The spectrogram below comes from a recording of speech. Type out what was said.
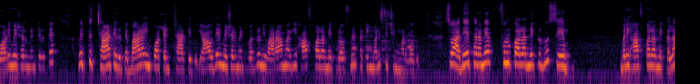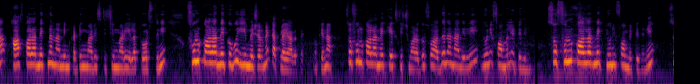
ಬಾಡಿ ಮೆಷರ್ಮೆಂಟ್ ಇರುತ್ತೆ. ವಿತ್ ಚಾರ್ಟ್ ಇರುತ್ತೆ. ಬಹಳ ಇಂಪಾರ್ಟೆಂಟ್ ಚಾರ್ಟ್ ಇದು. ಯಾವುದೇ ಮೆಷರ್ಮೆಂಟ್ ಬಂದ್ರು ನೀವು ಆರಾಮಾಗಿ ಹಾಫ್ ಕಾಲರ್ ನೆಕ್ ಬ್ಲೌಸ್ನ ಕಟಿಂಗ್ ಮಾಡಿ ಸ್ಟಿಚಿಂಗ್ ಮಾಡ್ಬೋದು. ಸೊ, ಅದೇ ತರನೇ ಫುಲ್ ಕಾಲರ್ ನೆಕ್ಗೂ ಸೇಮ್. ಬರೀ ಹಾಫ್ ಕಾಲರ್ ನೆಕ್ ಅಲ್ಲ, ಹಾಫ್ ಕಾಲರ್ ನೆಕ್ನ ನಾನು ನಿಮ್ ಕಟಿಂಗ್ ಮಾಡಿ, ಸ್ಟಿಚಿಂಗ್ ಮಾಡಿ ಎಲ್ಲ ತೋರಿಸ್ತೀನಿ. ಫುಲ್ ಕಾಲರ್ ನೆಕ್ಗೂ ಈ ಮೆಷರ್ಮೆಂಟ್ ಅಪ್ಲೈ ಆಗುತ್ತೆ. ಓಕೆನಾ? ಸೊ, ಫುಲ್ ಕಾಲರ್ ನೆಕ್ ಹೇಗೆ ಸ್ಟಿಚ್ ಮಾಡೋದು? ಸೊ, ಅದನ್ನ ನಾನಿಲ್ಲಿ ಯೂನಿಫಾರ್ಮ್ ಅಲ್ಲಿ ಇಟ್ಟಿದ್ದೀನಿ. So, full collar neck uniform ಇಟ್ಟಿದ್ದೀನಿ. ಸೊ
